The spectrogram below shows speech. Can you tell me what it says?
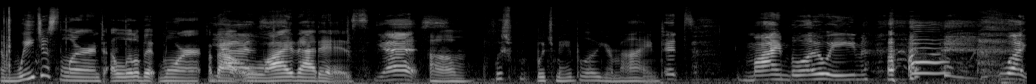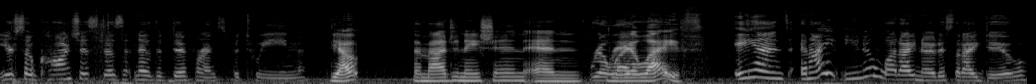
And we just learned a little bit more about Yes. why that is. Yes. Um, which which may blow your mind. it's mind blowing. what your subconscious doesn't know the difference between Yep. Imagination and Real real life. and and I you know what I noticed that I do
